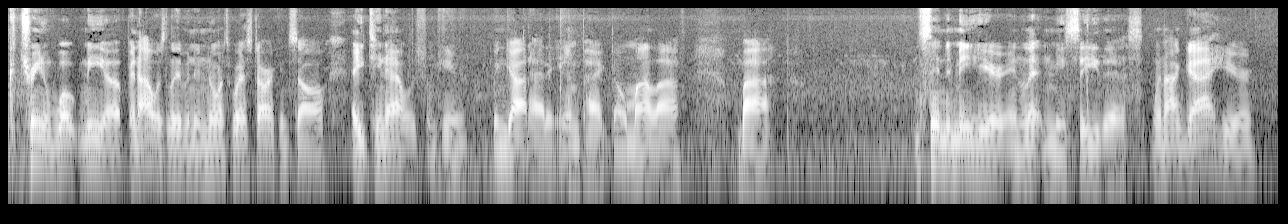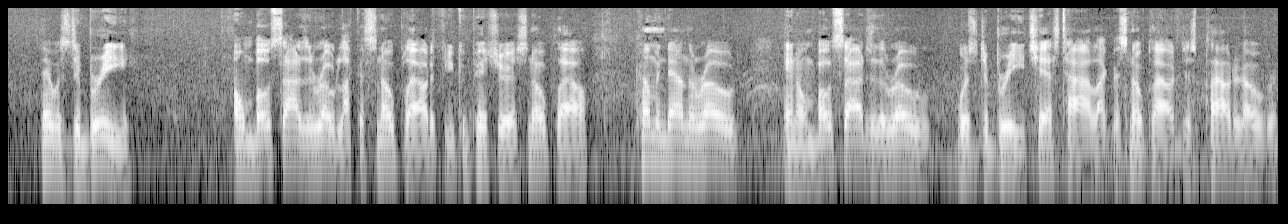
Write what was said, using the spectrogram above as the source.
Katrina woke me up, and I was living in northwest Arkansas, 18 hours from here. And God had an impact on my life by sending me here and letting me see this. When I got here, there was debris on both sides of the road, like a snowplow, if you can picture a snowplow coming down the road, and on both sides of the road was debris chest high, like the snowplow just plowed it over.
